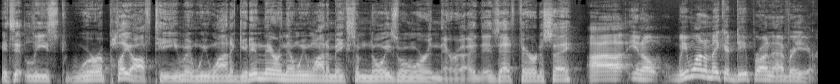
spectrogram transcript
it's at least we're a playoff team and we want to get in there and then we want to make some noise when we're in there. Uh, that fair to say? Uh, you know, we want to make a deep run every year.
